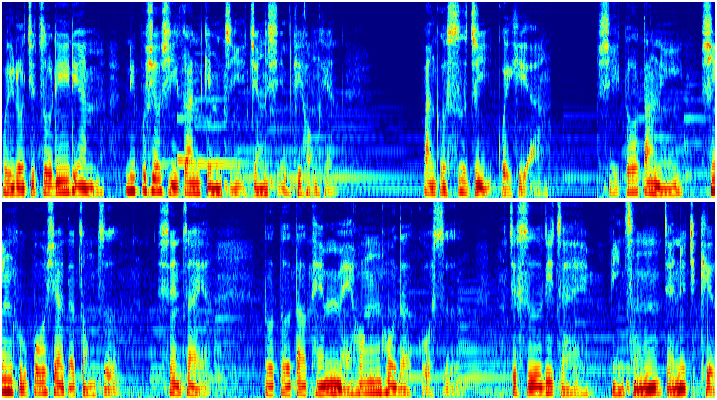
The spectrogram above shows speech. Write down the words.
为了这组理念，你不少时间、金钱、精神去奉献。半个世纪过去啊，许多当年辛苦播下的种子，现在啊，都得到甜美丰厚的果实。就是你在。平常前的一刻，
